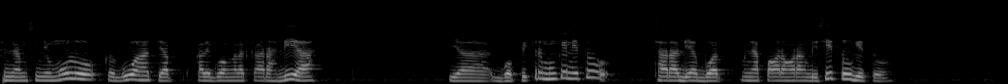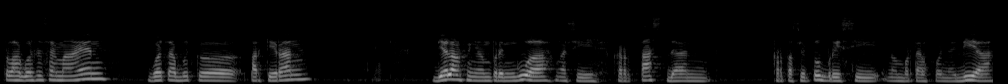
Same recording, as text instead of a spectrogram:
senyum senyum mulu ke gue tiap kali gue ngeliat ke arah dia ya gue pikir mungkin itu cara dia buat menyapa orang-orang di situ gitu. Setelah gue selesai main gue cabut ke parkiran dia langsung nyamperin gue ngasih kertas dan kertas itu berisi nomor teleponnya dia.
